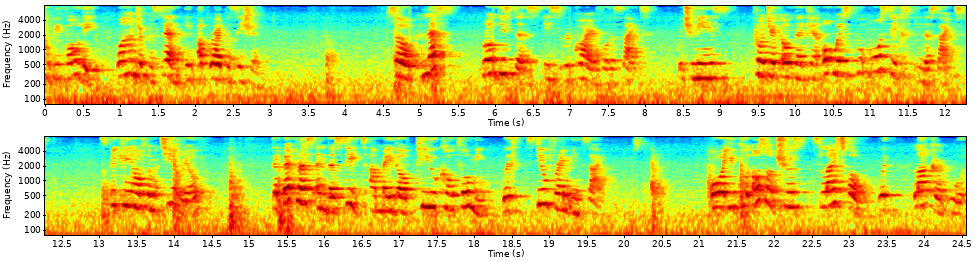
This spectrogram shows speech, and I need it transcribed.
could be folded 100% in upright position. So less road distance is required for the site, which means project owner can always put more seats in the site. Speaking of the material, the backrest and the seat are made of PU cold foaming with steel frame inside. Or you could also choose sliced foam with lacquered wood.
